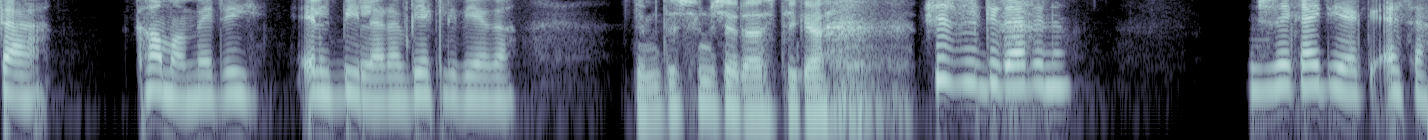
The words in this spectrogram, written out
der kommer med de elbiler, der virkelig virker? Jamen, det synes jeg da også, de gør. Synes du, de gør det nu? Jeg synes ikke rigtigt, jeg, altså...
